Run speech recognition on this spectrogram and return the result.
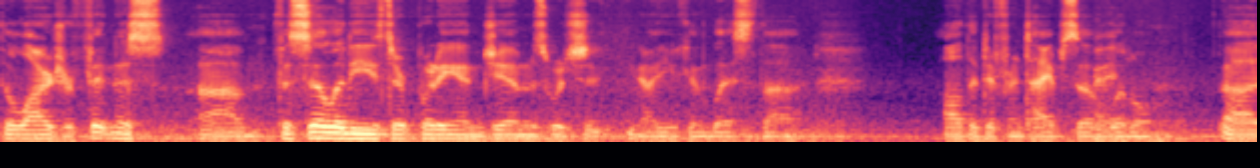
the larger fitness um, facilities. They're putting in gyms, which you know you can list the all the different types of right. little uh,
